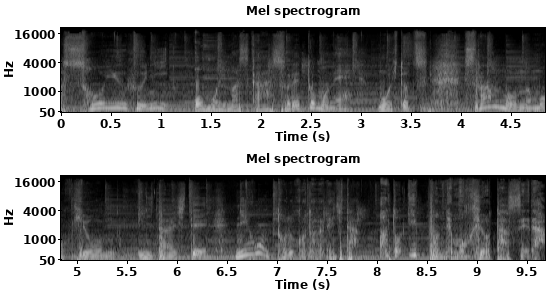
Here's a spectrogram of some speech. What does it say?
あ、そういうふうに思いますか？それともねもう一つ3本の目標に対して2本取ることができた。あと1本で目標達成だ。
